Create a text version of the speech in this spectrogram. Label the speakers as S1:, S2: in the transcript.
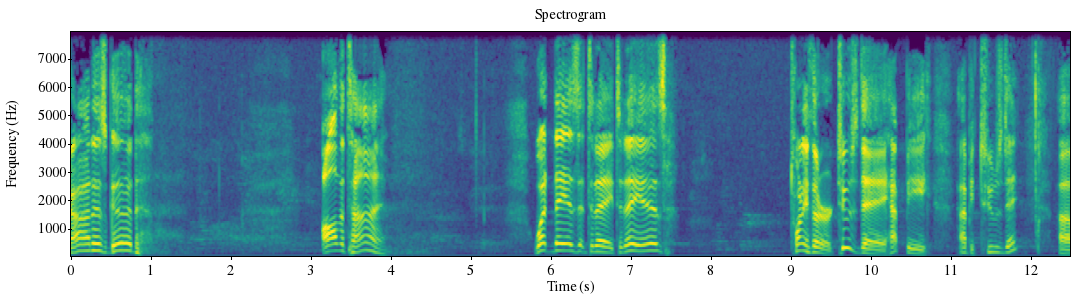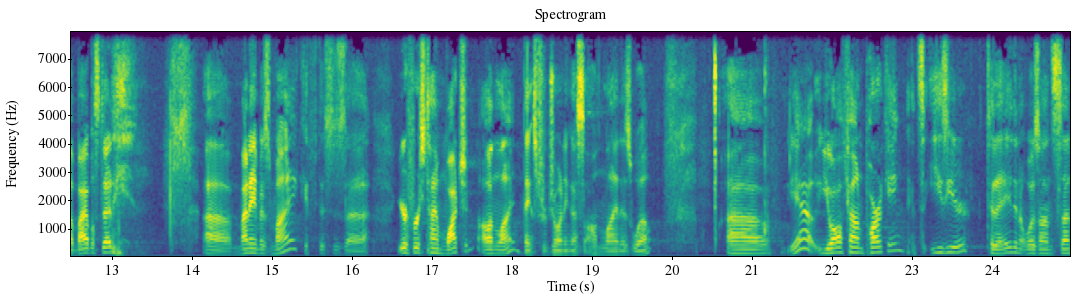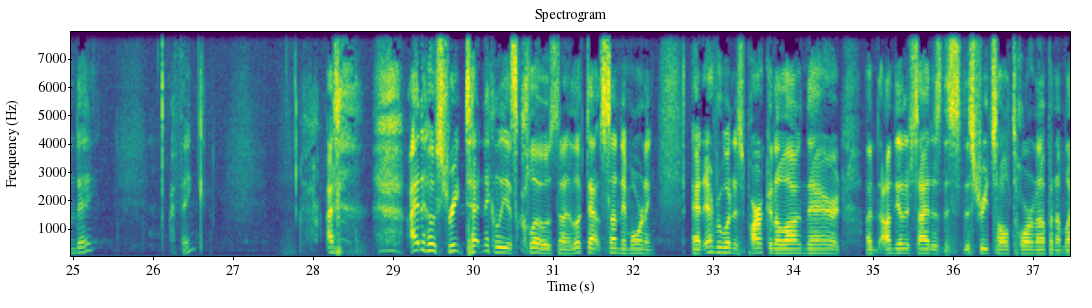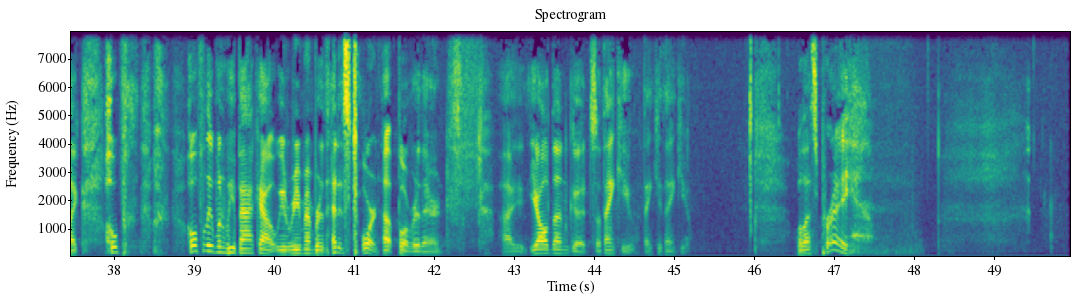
S1: God is good all the time. What day is it today? Today is 23rd, Tuesday. Happy happy Tuesday. Uh, Bible study. Uh, my name is Mike. If this is uh, your first time watching online, thanks for joining us online as well. Uh, yeah, you all found parking. It's easier today than it was on Sunday, I think. Idaho Street technically is closed, and I looked out Sunday morning, and everyone is parking along there. And on the other side is the, the street's all torn up, and I'm like, hope, hopefully when we back out, we remember that it's torn up over there. Uh, you all done good, so thank you, thank you, thank you. Well, let's pray.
